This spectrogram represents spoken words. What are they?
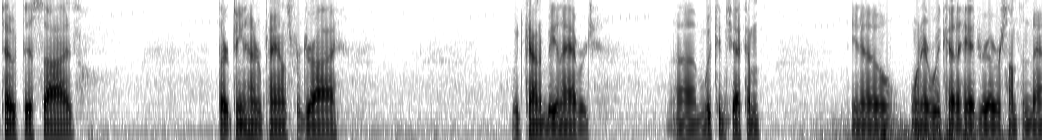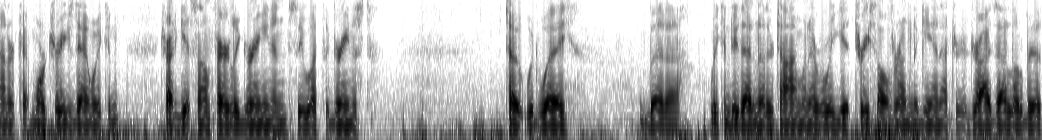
tote this size, 1,300 pounds for dry would kind of be an average. Um, we can check them, you know, whenever we cut a hedgerow or something down or cut more trees down, we can try to get some fairly green and see what the greenest tote would weigh. But uh, we can do that another time whenever we get tree saws running again after it dries out a little bit.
